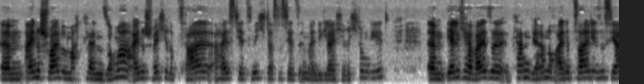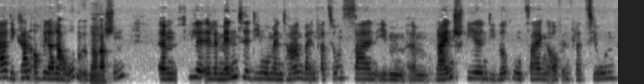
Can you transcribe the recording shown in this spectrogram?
Ähm, eine Schwalbe macht keinen Sommer. Eine schwächere Zahl heißt jetzt nicht, dass es jetzt immer in die gleiche Richtung geht. Ähm, ehrlicherweise kann, wir haben noch eine Zahl dieses Jahr, die kann auch wieder nach oben mhm. überraschen. Mhm. Ähm, viele Elemente, die momentan bei Inflationszahlen eben ähm, reinspielen, die Wirkung zeigen auf Inflation,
